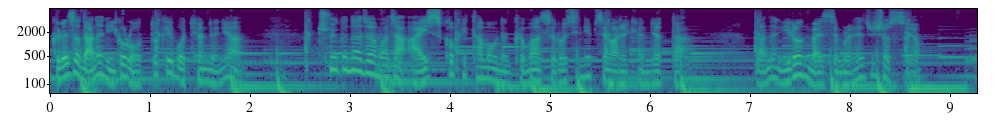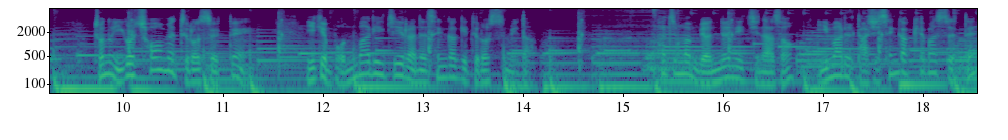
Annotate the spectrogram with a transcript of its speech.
그래서 나는 이걸 어떻게 버텼느냐? 출근하자마자 아이스 커피 타먹는 그 맛으로 신입생활을 견뎠다. 라는 이런 말씀을 해주셨어요. 저는 이걸 처음에 들었을 때 이게 뭔 말이지? 라는 생각이 들었습니다. 하지만 몇 년이 지나서 이 말을 다시 생각해 봤을 때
